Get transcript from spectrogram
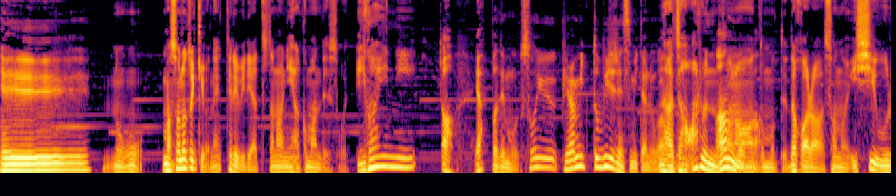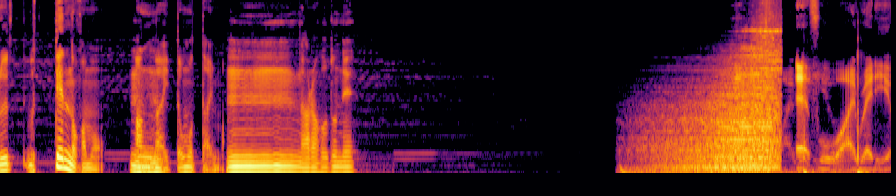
へえ。なのを、まあその時はね、テレビでやってたのは200万ですとか。意外に、あ、やっぱでも、そういうピラミッドビジネスみたいのが。な、じゃああるのかあんのか？なと思って。だから、その石売る、売ってんのかも、うん案外って思った、今。うーん、なるほどね。FOI Radio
